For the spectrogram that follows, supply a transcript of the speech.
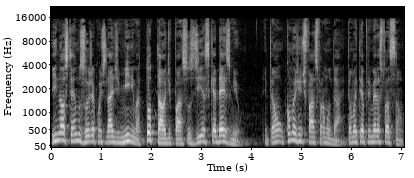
E nós temos hoje a quantidade mínima total de passos dias, que é 10 mil. Então, como a gente faz para mudar? Então, vai ter a primeira situação.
